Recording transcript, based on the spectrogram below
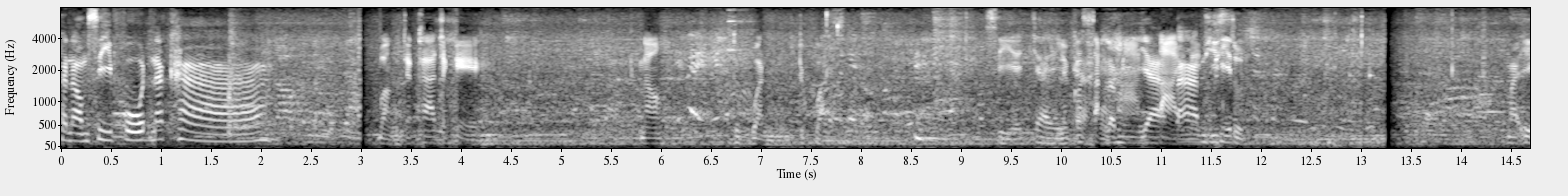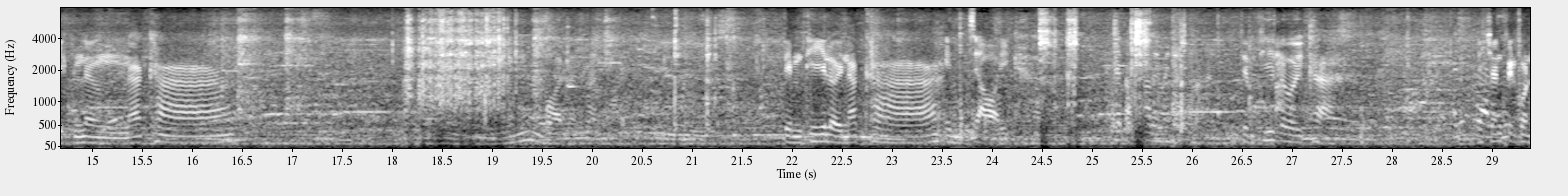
ขนมซีฟู้ดนะคะ หวังจะฆ่าจะเก่งเนาะทุกวันทุกวัน เสียใจแล้วก็สั่งเราหามีรยาตายต้านในที่พิษ สุดมา อีกหนึ่งนะคะบอลนั้นมันเต็มที่เลยนะคะเอนจอยค่ะให้ตักข้าวเลยไหมเต็มที่เลยค่ะ ดิฉันเป็นคน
